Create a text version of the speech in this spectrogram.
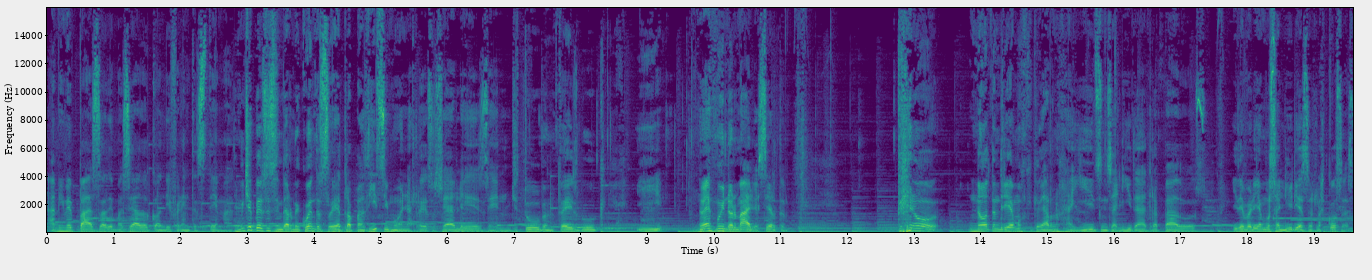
A mí me pasa demasiado con diferentes temas. Muchas veces sin darme cuenta estoy atrapadísimo en las redes sociales, en YouTube, en Facebook y no es muy normal, es cierto. Pero no tendríamos que quedarnos allí sin salida, atrapados, y deberíamos salir y hacer las cosas.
